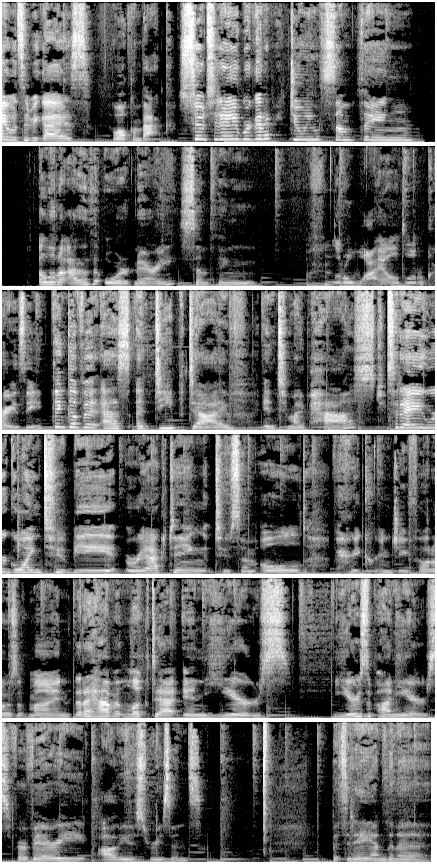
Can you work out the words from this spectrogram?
Hey, what's up you guys? Welcome back. So today we're gonna be doing something a little out of the ordinary, something a little wild, a little crazy. Think of it as a deep dive into my past. Today we're going to be reacting to some old, very cringy photos of mine that I haven't looked at in years. Years upon years, for very obvious reasons. But today I'm gonna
